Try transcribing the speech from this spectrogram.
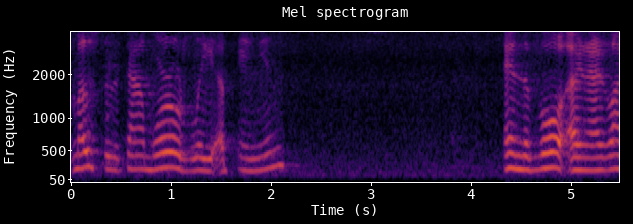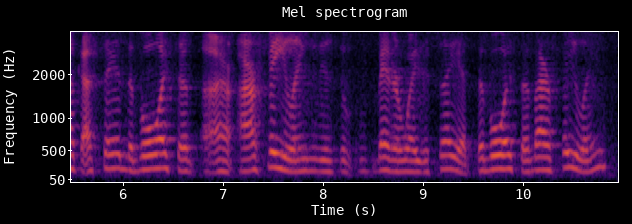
most of the time worldly opinions. And the vo- and I, like I said, the voice of our, our feelings is a better way to say it. The voice of our feelings.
